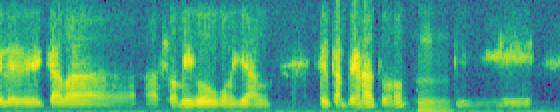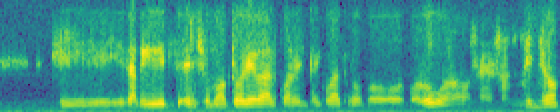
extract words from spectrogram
que le dedicaba a su amigo Hugo Millán el campeonato, ¿no? Mm. Y, David en su moto lleva el 44 por, Hugo, ¿no? O sea, son niños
